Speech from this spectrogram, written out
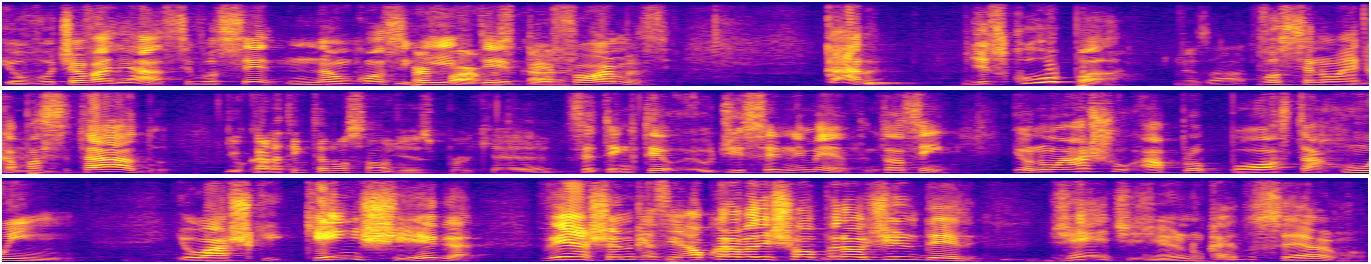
eu vou te avaliar. Se você não conseguir performance, ter cara. performance, cara, desculpa. Exato. Você não é capacitado. E o cara tem que ter noção disso, porque. Você tem que ter o discernimento. Então, assim, eu não acho a proposta ruim. Eu acho que quem chega vem achando que assim, ah, o cara vai deixar operar o dinheiro dele. Gente, dinheiro não cai do céu, irmão.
